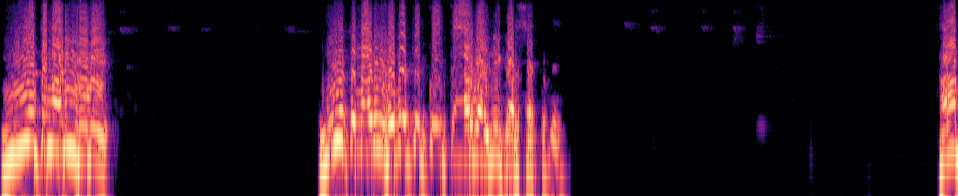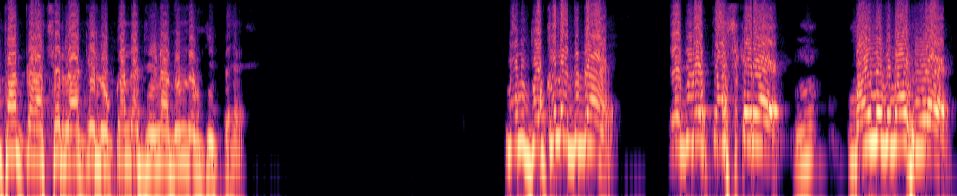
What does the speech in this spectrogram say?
ਨੀਅਤ ਮਾੜੀ ਹੋਵੇ ਨੀਅਤ ਮਾੜੀ ਹੋਵੇ ਤੇ ਕੋਈ ਕਾਰਵਾਈ ਨਹੀਂ ਕਰ ਸਕਦੇ। ਥਾਂ ਥਾਂ ਕਰਾਸ਼ਰ ਲਾ ਕੇ ਲੋਕਾਂ ਦਾ ਜੀਣਾ ਦੁਰਲਭ ਕੀਤਾ ਹੈ। ਮੈਨੂੰ ਦੁੱਖ ਲੱਗਦਾ ਹੈ। ਇਹ ਜਿਹੜੇ ਤਸਕਰ ਹੈ ਮਾਈਨਿੰਗ ਮਾਫੀਆ ਹੈ।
